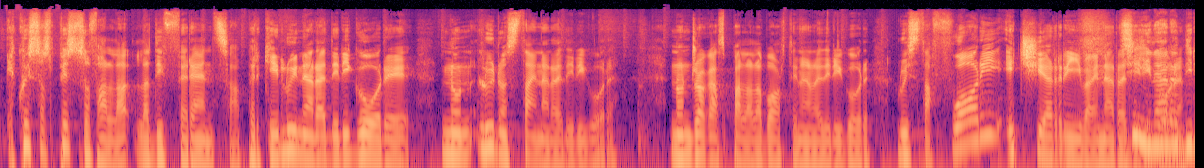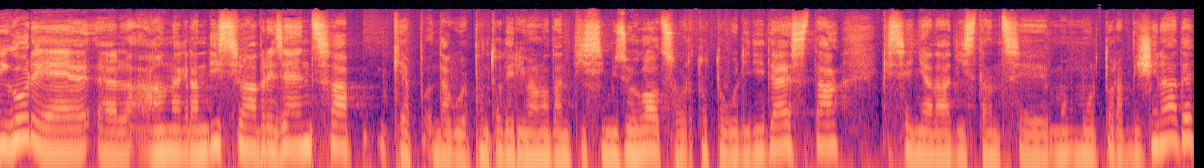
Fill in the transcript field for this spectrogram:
E questo spesso fa la, la differenza, perché lui in area di rigore, non, lui non sta in area di rigore, non gioca a spalla alla porta in area di rigore, lui sta fuori e ci arriva in area Sì, di in rigore. area di rigore è, eh, ha una grandissima presenza che- da cui appunto derivano tantissimi suoi gol, soprattutto quelli di testa, che segna da distanze mo- molto ravvicinate.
